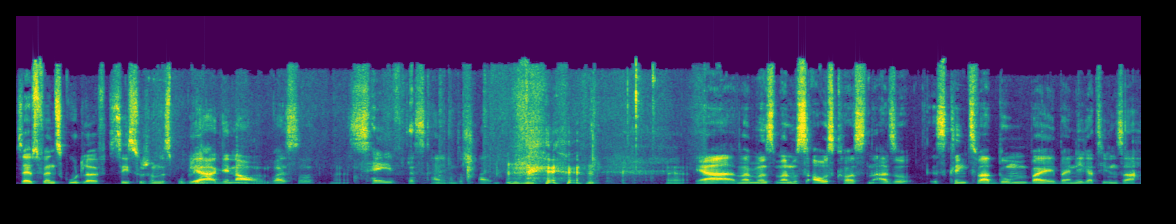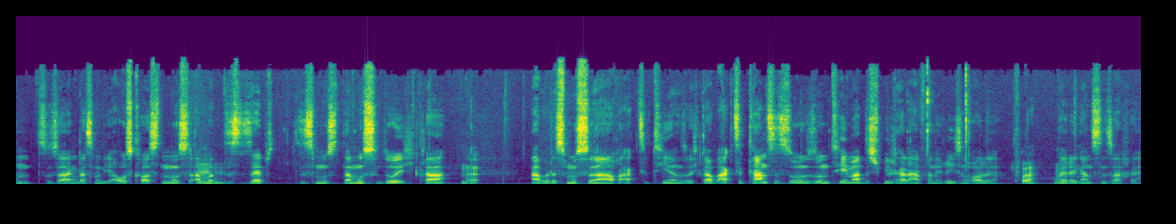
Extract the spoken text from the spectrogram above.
selbst wenn es gut läuft, siehst du schon das Problem. Ja, genau, weißt du, safe, das kann ich unterschreiben. ja, man muss, man muss auskosten. Also es klingt zwar dumm, bei, bei negativen Sachen zu sagen, dass man die auskosten muss, aber das selbst, das muss, da musst du durch, klar. Ja. Aber das musst du dann auch akzeptieren. So. Ich glaube, Akzeptanz ist so, so ein Thema, das spielt halt einfach eine Riesenrolle Voll. bei der ganzen Sache.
